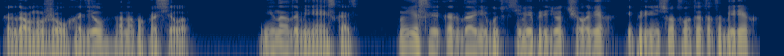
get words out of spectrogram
Когда он уже уходил, она попросила. «Не надо меня искать. Но если когда-нибудь к тебе придет человек и принесет вот этот оберег...»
